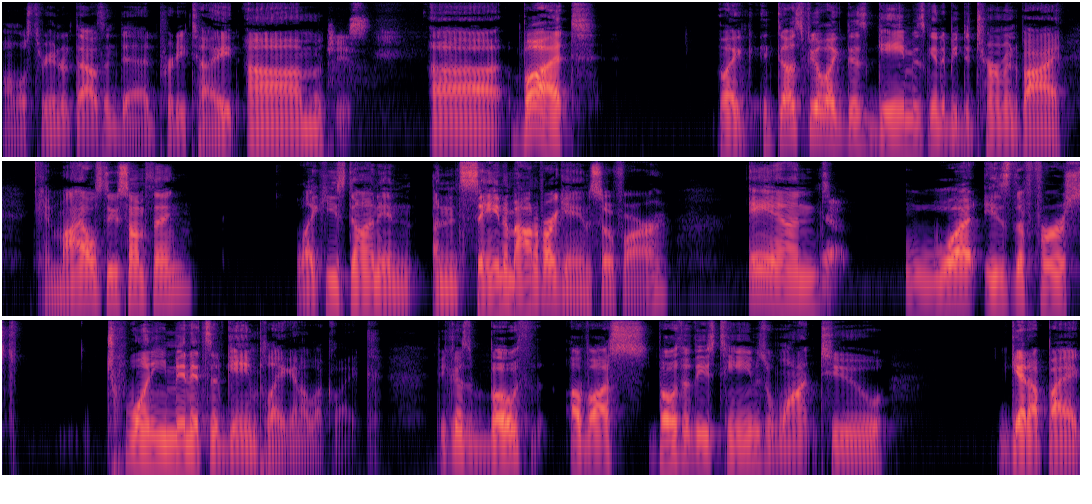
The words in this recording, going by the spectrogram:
almost three hundred thousand dead. Pretty tight. Oh, Um, jeez. uh, but like it does feel like this game is going to be determined by can Myles do something like he's done in an insane amount of our games so far, and Yeah. what is the first twenty minutes of gameplay going to look like? Because both of us, both of these teams want to get up by a,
